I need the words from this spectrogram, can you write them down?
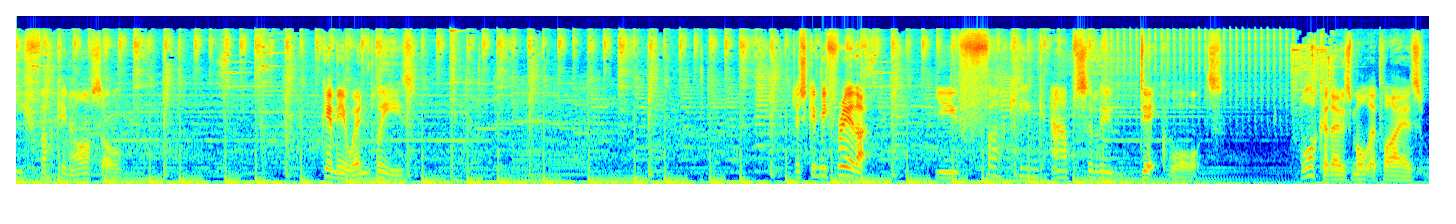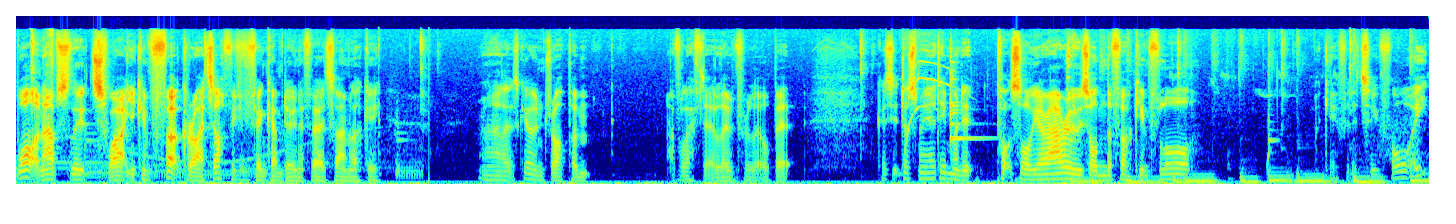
You fucking arsehole. Give me a win, please. Just give me three of that. You fucking absolute dickwart. Look at those multipliers. What an absolute swat. You can fuck right off if you think I'm doing a third time lucky. Right, let's go and drop them. I've left it alone for a little bit. Because it does my head in when it puts all your arrows on the fucking floor. Okay, for the 240.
